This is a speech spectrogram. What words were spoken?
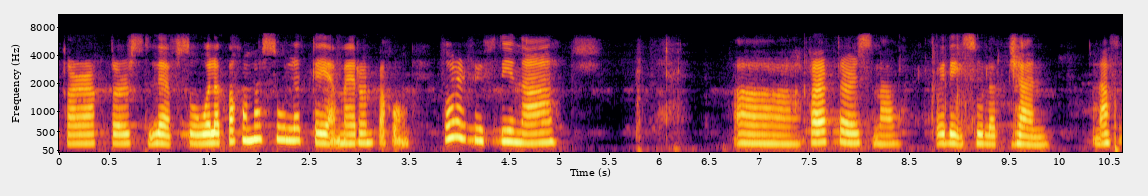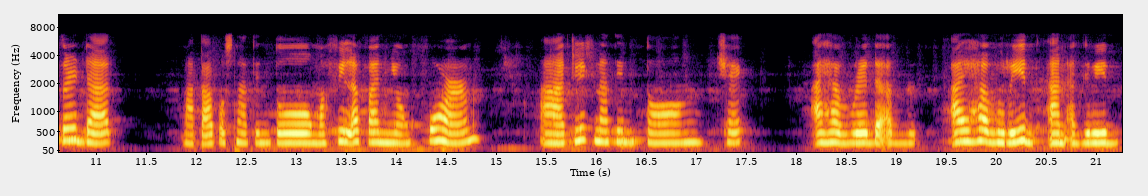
characters left. So, wala pa akong nasulat kaya mayroon pa akong 250 na uh, characters na pwede isulat dyan. And after that, matapos natin tong ma-fill upan yung form, uh, click natin tong check. I have read the I have read and agreed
